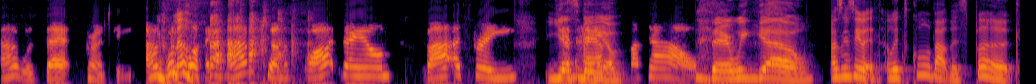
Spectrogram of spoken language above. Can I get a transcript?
I was that crunchy. I was like, I'm gonna squat down by a tree Yes, and have ma'am. my towel. There we go. I was gonna say what, what's cool about this book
